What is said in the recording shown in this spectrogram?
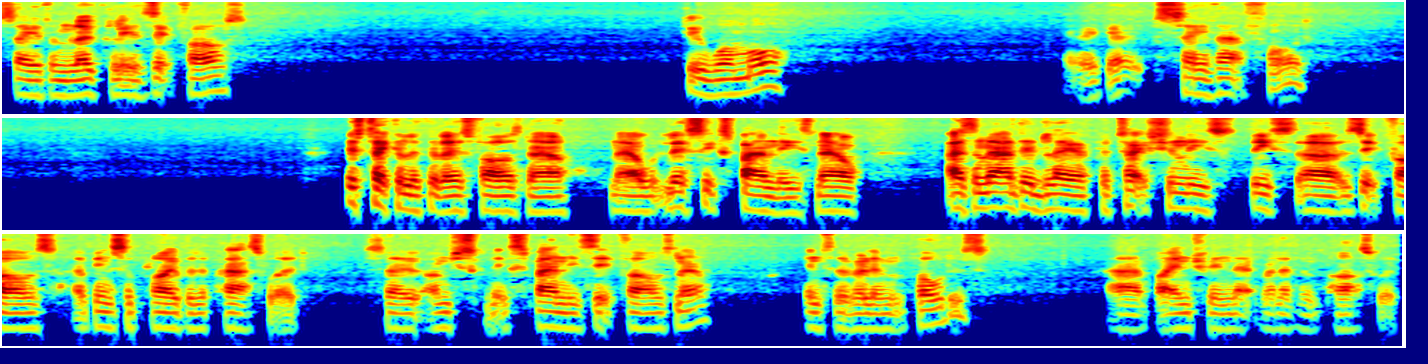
Save them locally as zip files. Do one more. There we go, save that forward. Let's take a look at those files now. Now let's expand these. Now as an added layer of protection these, these uh, zip files have been supplied with a password. So I'm just going to expand these zip files now into the relevant folders uh, by entering that relevant password.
